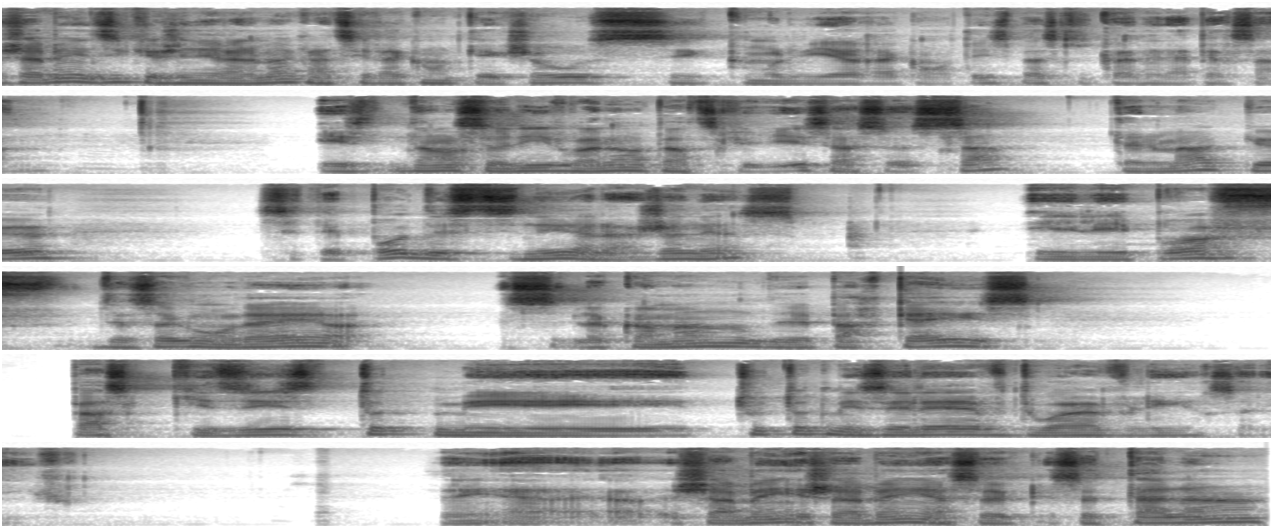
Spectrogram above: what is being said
Chabin dit que généralement, quand il raconte quelque chose, c'est qu'on lui a raconté, c'est parce qu'il connaît la personne. Et dans ce livre-là en particulier, ça se sent tellement que c'était pas destiné à la jeunesse. Et les profs de secondaire le commandent par caisse parce qu'ils disent toutes mes, toutes mes élèves doivent lire ce livre. Euh, euh, Chabin, a ce, talent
